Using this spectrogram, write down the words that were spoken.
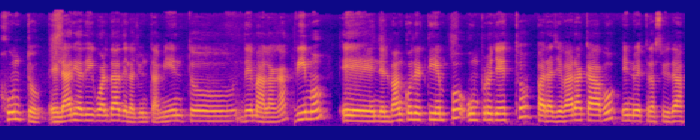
junto el área de igualdad del Ayuntamiento de Málaga, vimos en el Banco del Tiempo un proyecto para llevar a cabo en nuestra ciudad,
